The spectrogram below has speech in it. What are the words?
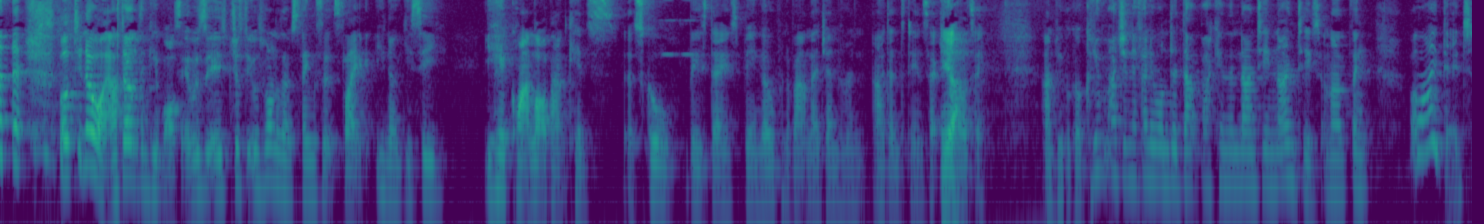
well, do you know what? I don't think it was. It was. It's just. It was one of those things that's like you know you see you hear quite a lot about kids at school these days being open about their gender and identity and sexuality. And people go, Can you imagine if anyone did that back in the 1990s? And I think, Well, I did.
